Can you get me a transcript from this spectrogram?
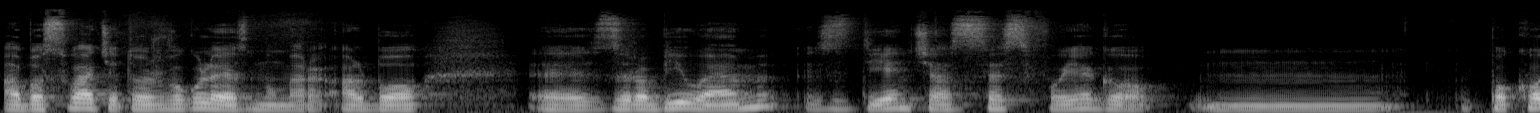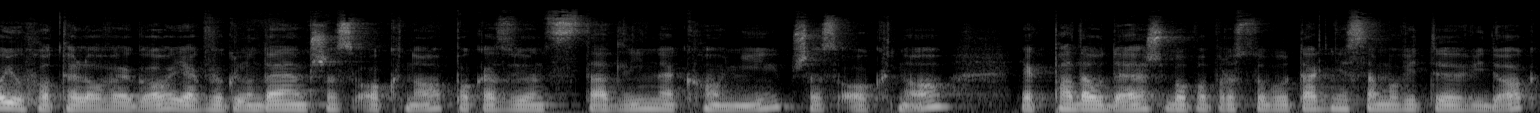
Albo słuchajcie, to już w ogóle jest numer, albo y, zrobiłem zdjęcia ze swojego mm, pokoju hotelowego, jak wyglądałem przez okno, pokazując stadlinę koni przez okno, jak padał deszcz, bo po prostu był tak niesamowity widok.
